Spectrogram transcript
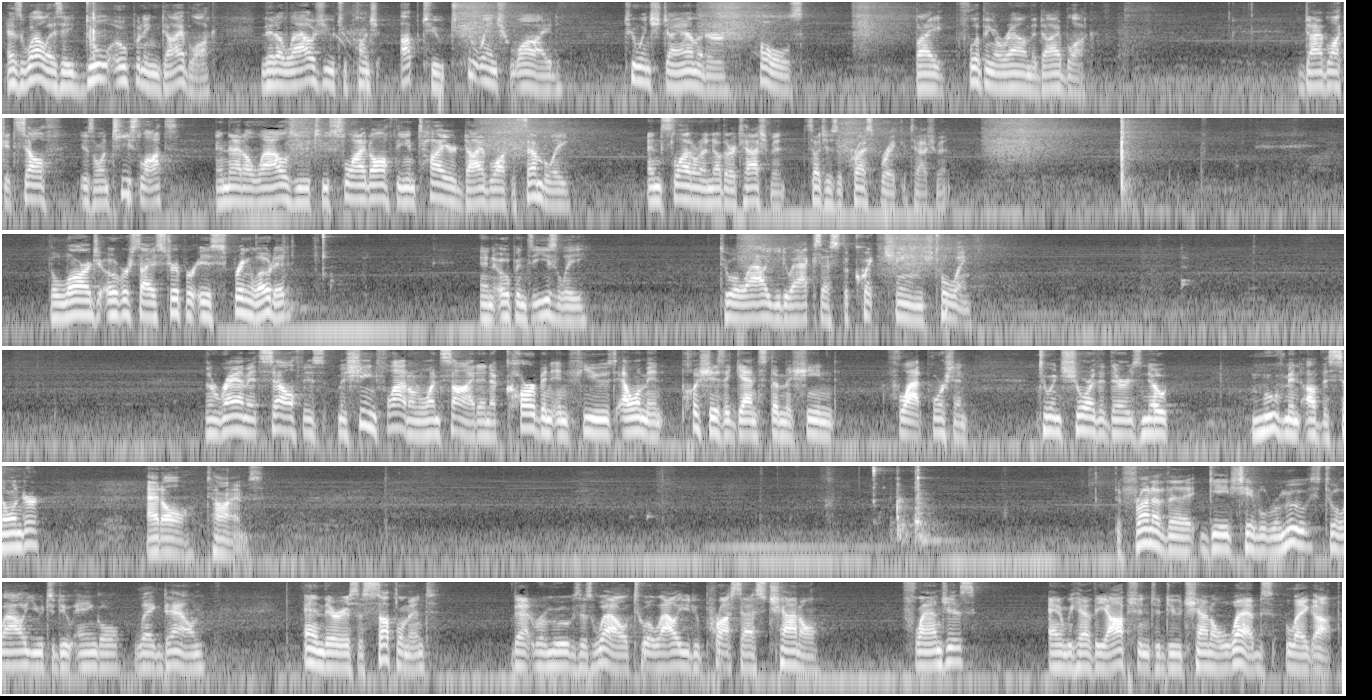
as well as a dual opening die block that allows you to punch up to 2 inch wide, 2 inch diameter holes by flipping around the die block. Die block itself is on T-slots and that allows you to slide off the entire die block assembly and slide on another attachment, such as a press brake attachment. The large oversized stripper is spring loaded and opens easily to allow you to access the quick change tooling. The ram itself is machined flat on one side and a carbon infused element pushes against the machined flat portion to ensure that there is no movement of the cylinder at all times. The front of the gauge table removes to allow you to do angle leg down and there is a supplement that removes as well to allow you to process channel flanges and we have the option to do channel webs leg up.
